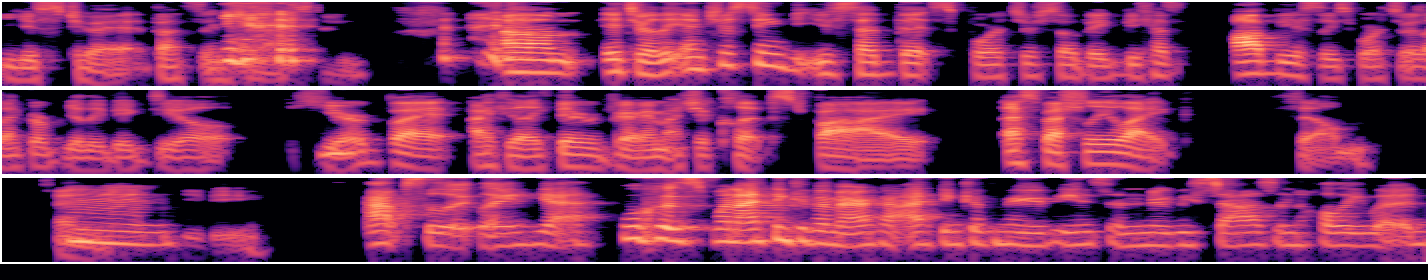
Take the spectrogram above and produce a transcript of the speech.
used to it. That's interesting. um, it's really interesting that you said that sports are so big because obviously sports are like a really big deal here, but I feel like they're very much eclipsed by especially like film and Mm. TV. Absolutely. Yeah. Well, because when I think of America, I think of movies and movie stars and Hollywood.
